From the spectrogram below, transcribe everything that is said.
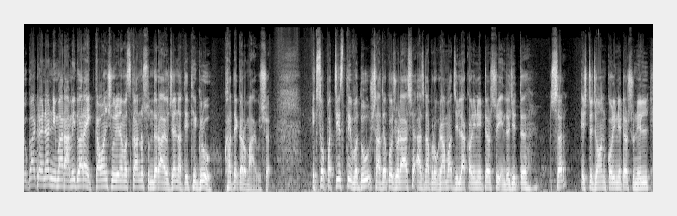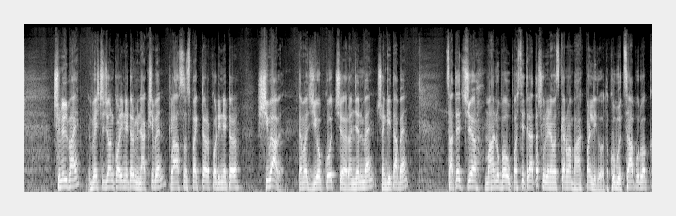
યોગા ટ્રેનર નીમા રામી દ્વારા એકાવન સૂર્ય નમસ્કારનું સુંદર આયોજન અતિથિ ગૃહ ખાતે કરવામાં આવ્યું છે. એકસો પચીસથી વધુ સાધકો જોડાયા છે. આજના પ્રોગ્રામમાં જિલ્લા coordinator Shri Indrajit sir east zone coordinator Sunil, સુનિલભાઈ, વેસ્ટ ઝોન કોર્ડિનેટર મીનાક્ષીબેન, ક્લાસ ઇન્સ્પેક્ટર કોર્ડિનેટર શિવાબેન તેમજ યોગ કોચ રંજનબેન સંગીતાબેન સાથે જ મહાનુભાવ ઉપસ્થિત રહ્યા હતા સૂર્ય નમસ્કારમાં ભાગ પણ લીધો હતો ખૂબ ઉત્સાહપૂર્વક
